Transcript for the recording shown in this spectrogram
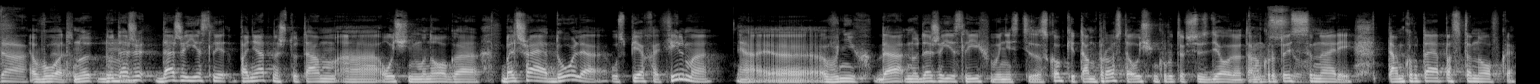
Да. Вот. Да. Но, но mm. даже, даже если понятно, что там а, очень много, большая доля успеха фильма в них, да, но даже если их вынести за скобки, там просто очень круто все сделано, там, там крутой все. сценарий, там крутая постановка,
